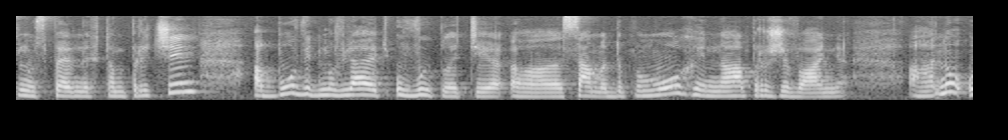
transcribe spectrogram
ну, з певних там причин, або відмовляють у виплаті е, саме допомоги на проживання. А, ну, у,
